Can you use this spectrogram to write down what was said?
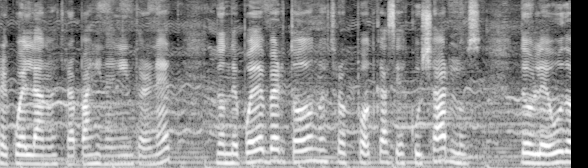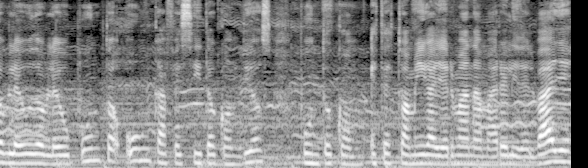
Recuerda nuestra página en internet donde puedes ver todos nuestros podcasts y escucharlos www.uncafecitocondios.com. Esta es tu amiga y hermana Marely del Valle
